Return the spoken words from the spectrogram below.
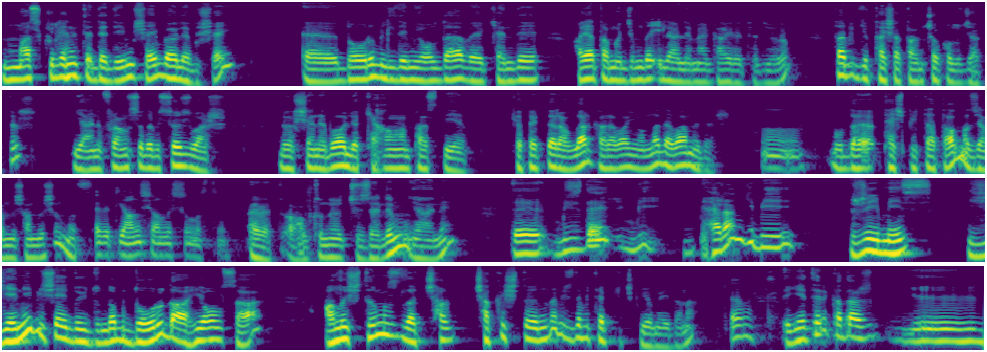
maskülenite dediğim şey böyle bir şey. Ee, doğru bildiğim yolda ve kendi hayat amacımda ilerlemeye gayret ediyorum. Tabii ki taş atan çok olacaktır. Yani Fransa'da bir söz var. Le beau, le caravan diye. Köpekler avlar, karavan yoluna devam eder. Hmm. Burada teşbihtat almaz, yanlış anlaşılmaz. Evet yanlış anlaşılmasın. Evet, altını çizelim yani. Ee, bizde bir herhangi bir rimiz yeni bir şey duyduğunda bu doğru dahi olsa alıştığımızla çak- çakıştığında bizde bir tepki çıkıyor meydana. Evet. E, yeteri kadar e,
